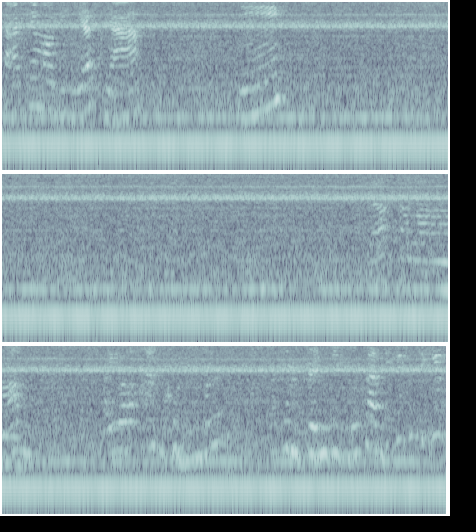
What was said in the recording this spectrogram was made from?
saatnya mau dihias ya nih ya salam Ayo aku dulu. Aku bending besar dikit sedikit.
